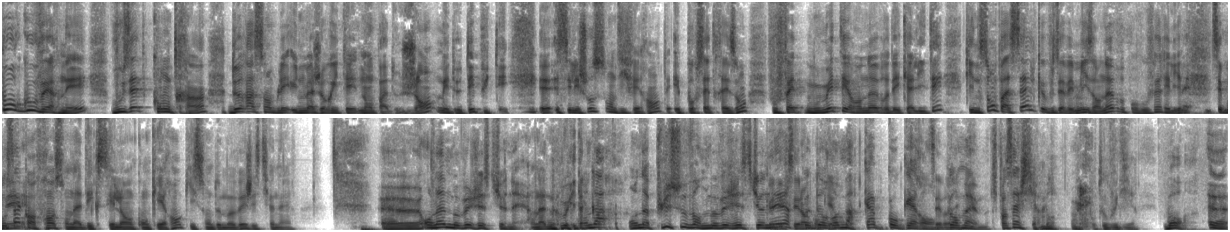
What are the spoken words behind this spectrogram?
Pour gouverner, vous êtes contraint de rassembler une majorité, non pas de gens, mais de députés. Euh, c'est les choses sont différentes et pour cette raison, vous faites, vous mettez en œuvre des qualités qui ne sont pas celles que vous avez mises en œuvre pour vous faire élire. C'est pour ça qu'en France, on a d'excellents conquérants qui sont de mauvais gestionnaires. Euh, on a de mauvais gestionnaires. On a, on, a, plus souvent de mauvais gestionnaires que, de remarquables conquérants, quand même. Je pense à Chirac, pour tout vous dire. Bon, euh,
